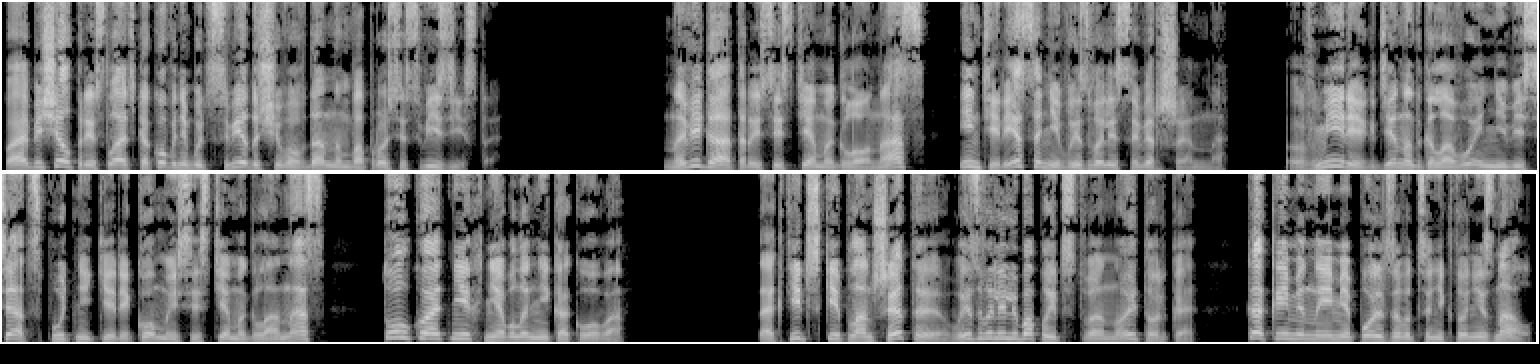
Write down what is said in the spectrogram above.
пообещал прислать какого-нибудь сведущего в данном вопросе связиста. Навигаторы системы ГЛОНАСС интереса не вызвали совершенно. В мире, где над головой не висят спутники рекомой системы ГЛОНАСС, толку от них не было никакого. Тактические планшеты вызвали любопытство, но и только — как именно ими пользоваться никто не знал.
